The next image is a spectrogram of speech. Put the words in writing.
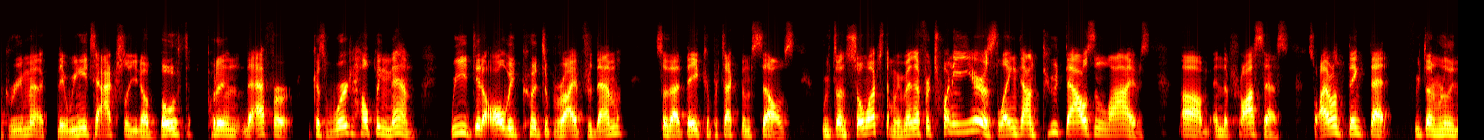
agreement. that We need to actually, you know, both put in the effort because we're helping them. We did all we could to provide for them so that they could protect themselves. We've done so much. Then we've been there for 20 years, laying down 2,000 lives um, in the process. So I don't think that we've done really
